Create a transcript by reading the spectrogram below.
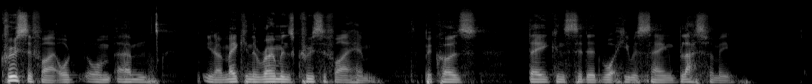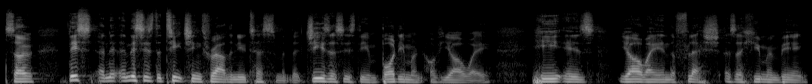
crucifying or, or um, you know, making the Romans crucify him because they considered what he was saying blasphemy. So this and, and this is the teaching throughout the New Testament that Jesus is the embodiment of Yahweh. He is Yahweh in the flesh as a human being.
